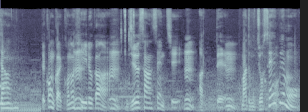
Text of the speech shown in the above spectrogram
じゃんで今回このヒールがうん。うん。1 3センチうん。あって、うん。まあでも女性でも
